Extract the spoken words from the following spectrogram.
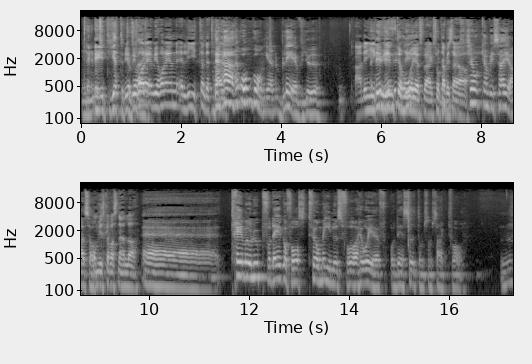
Mm. Det, är ett jättetufft vi, vi, har, vi har en, en liten detalj. Den här omgången blev ju... Ja, det gick det, ju inte HIFs väg, så kan vi säga. Så kan vi säga alltså. Om vi ska vara snälla. Eh, tre mål upp för Degerfors, två minus för HIF och dessutom som sagt var... Mm.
